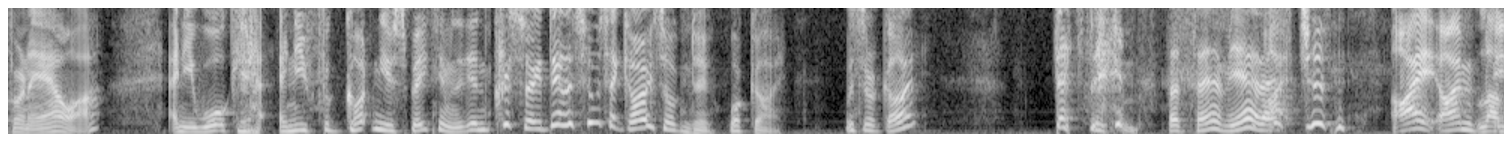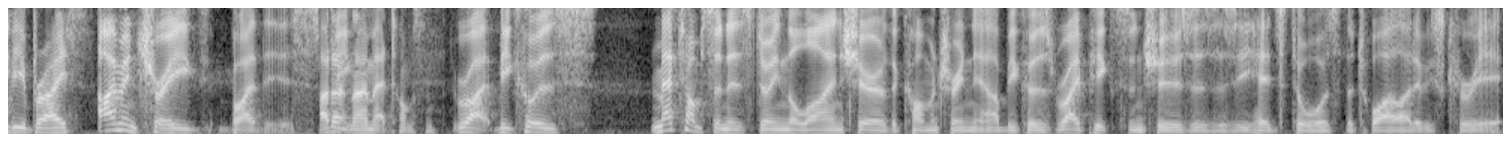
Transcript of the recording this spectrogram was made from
for an hour, and you walk out and you've forgotten you speak to him. And Chris, goes, Dennis, who was that guy you're talking to? What guy? Was there a guy? That's them. That's them. Yeah, That's just. I, I'm Love you, Brace. I'm intrigued by this. I don't know Matt Thompson. Right, because Matt Thompson is doing the lion's share of the commentary now because Ray picks and chooses as he heads towards the twilight of his career.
